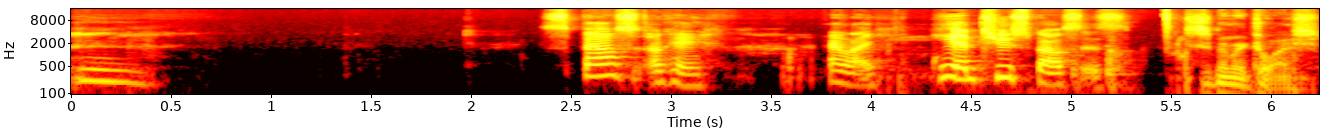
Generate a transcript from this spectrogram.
Spouse. Okay. I like. He had two spouses. He's married twice.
